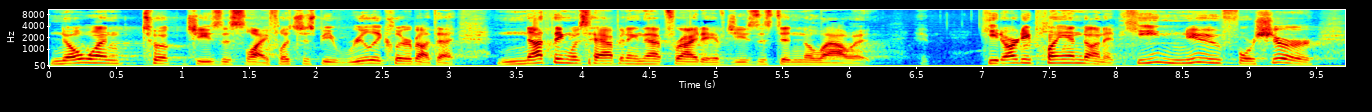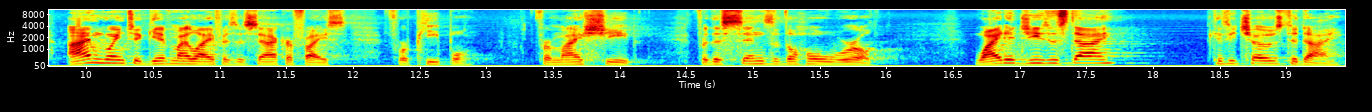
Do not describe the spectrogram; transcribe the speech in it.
No one took Jesus' life. Let's just be really clear about that. Nothing was happening that Friday if Jesus didn't allow it. He'd already planned on it. He knew for sure, I'm going to give my life as a sacrifice for people, for my sheep, for the sins of the whole world. Why did Jesus die? Because he chose to die.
